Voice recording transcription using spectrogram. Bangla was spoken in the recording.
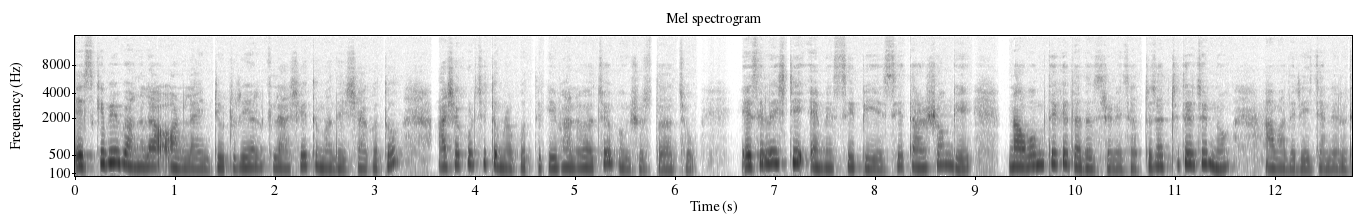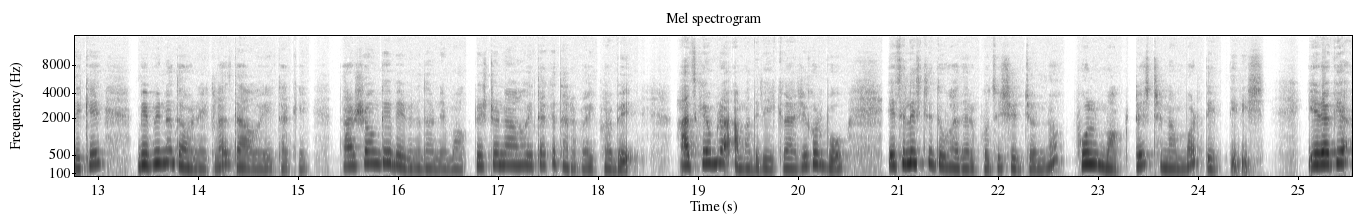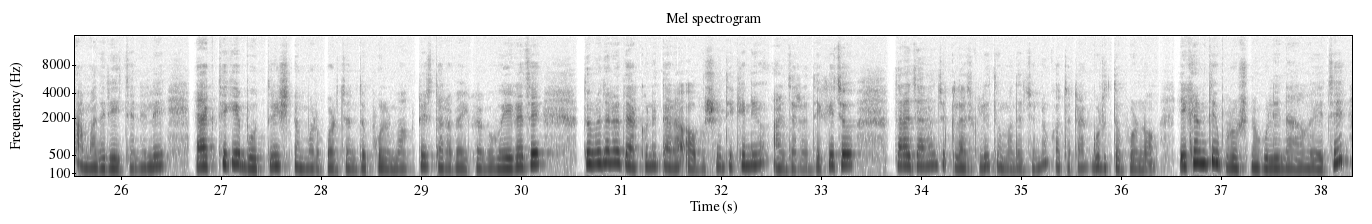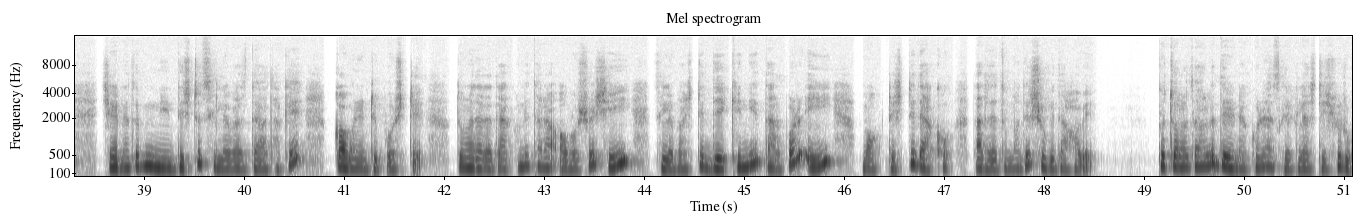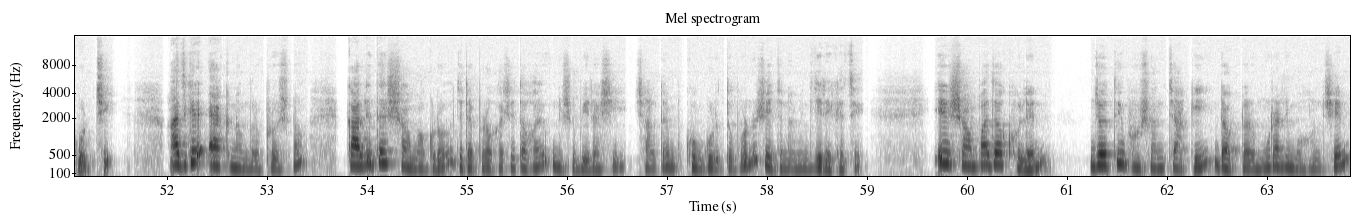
এসকেবি বাংলা অনলাইন টিউটোরিয়াল ক্লাসে তোমাদের স্বাগত। আশা করছি তোমরা প্রত্যেকেই ভালো আছো এবং সুস্থ আছো। এসএলএসটি এমএসসি পিএসসি তার সঙ্গে নবম থেকে দ্বাদশ শ্রেণির ছাত্রছাত্রীদের জন্য আমাদের এই চ্যানেল থেকে বিভিন্ন ধরনের ক্লাস দেওয়া হয়ে থাকে। তার সঙ্গে বিভিন্ন ধরনের মক টেস্টও নেওয়া হয়ে থাকে ধারাবাহিকভাবে। আজকে আমরা আমাদের এই ক্লাসে করব এসএলএসটি দু হাজার পঁচিশের জন্য ফুল মক টেস্ট নম্বর তেত্রিশ। এর আগে আমাদের এই চ্যানেলে এক থেকে বত্রিশ নম্বর পর্যন্ত ফুল মার্ক টেস্ট ধারাবাহিকভাবে হয়ে গেছে। তোমরা যারা দেখোনি, তারা অবশ্যই দেখে নিও। আর যারা দেখেছ, তারা জানো যে ক্লাসগুলি তোমাদের জন্য কতটা গুরুত্বপূর্ণ। এখানে যে প্রশ্নগুলি না হয়েছে, সেখানে তো নির্দিষ্ট সিলেবাস দেওয়া থাকে কমিউনিটি পোস্টে তোমরা যারা দেখোনি, তারা অবশ্যই সেই সিলেবাসটি দেখে নিয়ে তারপর এই মক টেস্টটি দেখো। তাতে তোমাদের সুবিধা হবে। তো চলো তাহলে দেরি না করে আজকের ক্লাসটি শুরু করছি। আজকের এক নম্বর প্রশ্ন, কালিদাস সমগ্র যেটা প্রকাশিত হয় উনিশশো বিরাশি সালটা খুব গুরুত্বপূর্ণ সেই জন্য আমি দিয়ে রেখেছি। এর সম্পাদক হলেন জ্যোতিভূষণ চাকি ডক্টর মুরারি মোহন সেন,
